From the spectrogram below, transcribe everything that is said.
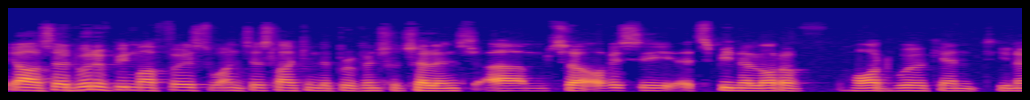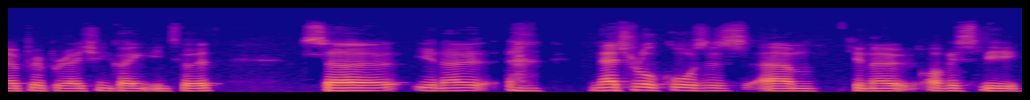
yeah, so it would have been my first one, just like in the provincial challenge. Um, so obviously, it's been a lot of hard work and you know preparation going into it. So you know, natural causes, um, you know, obviously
